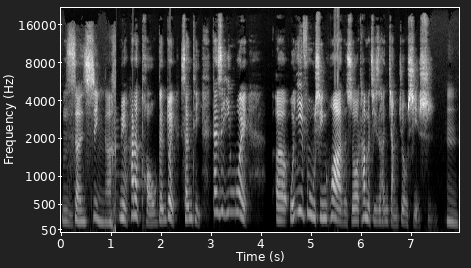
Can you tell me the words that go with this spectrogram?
嗯神性啊，没有他的头跟对身体，但是因为呃文艺复兴化的时候，他们其实很讲究写实，嗯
